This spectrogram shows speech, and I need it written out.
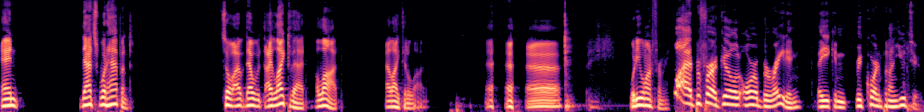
And that's what happened. So I that would, I liked that a lot. I liked it a lot. what do you want from me? Well, I prefer a good oral berating that you can record and put on YouTube.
